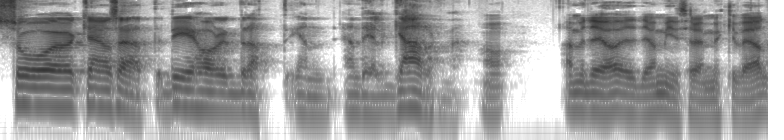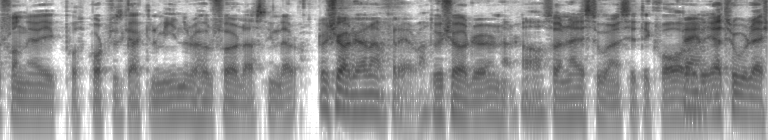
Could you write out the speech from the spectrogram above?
Så kan jag säga att det har dratt en, en del garv. Ja. ja men det, jag, jag minns det mycket väl från när jag gick på Sportfiskakademin och du höll föreläsning där. Då. Då körde jag den för er va? Då körde du den här. Ja. Så den här historien sitter kvar. Den- Jag tror det är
